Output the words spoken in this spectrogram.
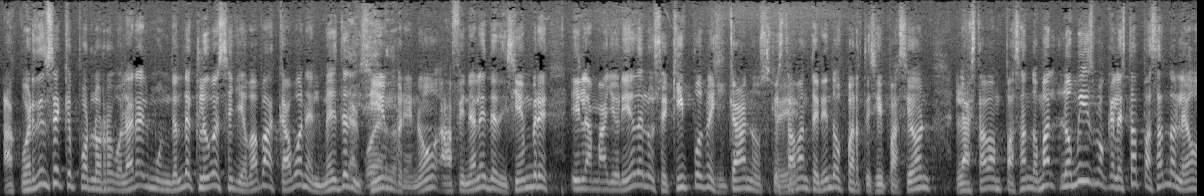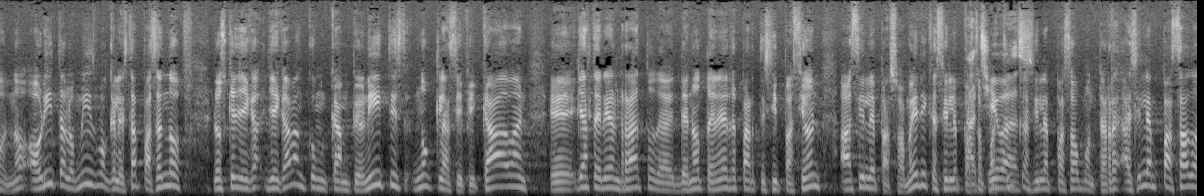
Acuérdense que por lo regular el Mundial de Clubes se llevaba a cabo en el mes de, diciembre, ¿no? A finales de diciembre y la mayoría de los equipos mexicanos que estaban teniendo participación la estaban pasando mal. Lo mismo que le está pasando a León, ¿no? Ahorita lo mismo que le está pasando los que llega- llegaban con campeonitis, no clasificaban, eh, ya tenían rato de, de no tener participación. Así le pasó a América, así le pasó a. Pachuca, así le ha pasado a Monterrey, así le han pasado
